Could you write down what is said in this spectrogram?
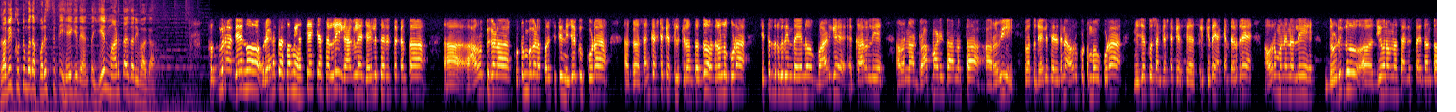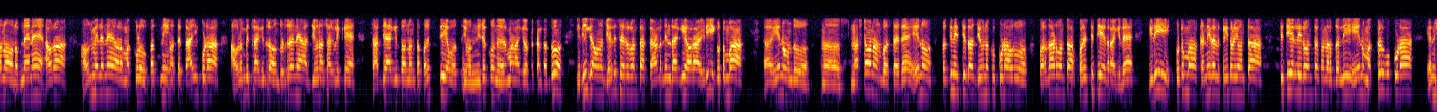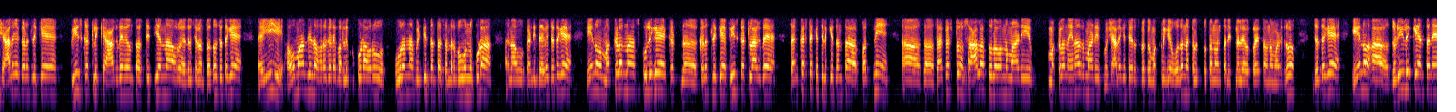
ರವಿ ಕುಟುಂಬದ ಪರಿಸ್ಥಿತಿ ಹೇಗಿದೆ ಅಂತ ಏನ್ ಮಾಡ್ತಾ ಇದ್ದಾರೆ ಇವಾಗ? ಪೃಥ್ವಿರಾಜ್ ಏನು ರೇಣುಕಾಸ್ವಾಮಿ ಹತ್ಯೆ ಕೇಸಲ್ಲಿ ಈಗಾಗಲೇ ಜೈಲು ಸೇರಿರ್ತಕ್ಕಂತ ಆರೋಪಿಗಳ ಕುಟುಂಬಗಳ ಪರಿಸ್ಥಿತಿ ನಿಜಕ್ಕೂ ಕೂಡ ಸಂಕಷ್ಟಕ್ಕೆ ಸಿಲುಕಿರುವಂತದ್ದು ಅದರಲ್ಲೂ ಕೂಡ ಚಿತ್ರದುರ್ಗದಿಂದ ಏನು ಬಾಡಿಗೆ ಕಾರಲ್ಲಿ ಅವರನ್ನ ಡ್ರಾಪ್ ಮಾಡಿದ್ದ ಅನ್ನಂತ ರವಿ ಇವತ್ತು ಜೈಲು ಸೇರಿದ್ದಾನೆ. ಅವ್ರ ಕುಟುಂಬವು ಕೂಡ ನಿಜಕ್ಕೂ ಸಂಕಷ್ಟಕ್ಕೆ ಸಿಲುಕಿದೆ. ಯಾಕಂತ ಹೇಳಿದ್ರೆ ಅವರ ಮನೆಯಲ್ಲಿ ದುಡಿದು ಜೀವನವನ್ನ ಸಾಗಿಸ್ತಾ ಇದ್ದಂತವನು ಅವನೊಬ್ನೇನೆ ಅವರ, ಅವನ ಮೇಲೆನೆ ಅವರ ಮಕ್ಕಳು, ಪತ್ನಿ ಮತ್ತೆ ತಾಯಿ ಕೂಡ ಅವಲಂಬಿತರಾಗಿದ್ರು. ಅವ್ನು ದುಡಿದ್ರೇನೆ ಆ ಜೀವನ ಸಾಗ್ಲಿಕ್ಕೆ ಸಾಧ್ಯ ಆಗಿತ್ತು ಅನ್ನೋಂತ ಪರಿಸ್ಥಿತಿ ಇವನ್ ಇವ್ ನಿಜಕ್ಕೂ ನಿರ್ಮಾಣ ಆಗಿರತಕ್ಕಂಥದ್ದು. ಇದೀಗ ಅವನು ಜೈಲು ಸೇರಿರುವಂತಹ ಕಾರಣದಿಂದಾಗಿ ಅವರ ಇಡೀ ಕುಟುಂಬ ಏನು ಒಂದು ನಷ್ಟವನ್ನ ಅನುಭವಿಸ್ತಾ ಇದೆ. ಏನು ಪ್ರತಿನಿತ್ಯದ ಜೀವನಕ್ಕೂ ಕೂಡ ಅವರು ಪರದಾಡುವಂತ ಪರಿಸ್ಥಿತಿ ಎದುರಾಗಿದೆ. ಇಡೀ ಕುಟುಂಬ ಕಣ್ಣೀರಲ್ಲಿ ಕೈ ತೊಳೆಯುವಂತ ಸ್ಥಿತಿಯಲ್ಲಿರುವಂತ ಸಂದರ್ಭದಲ್ಲಿ ಏನು ಮಕ್ಕಳಿಗೂ ಕೂಡ ಏನು ಶಾಲೆಗೆ ಕಳಿಸ್ಲಿಕ್ಕೆ ಫೀಸ್ ಕಟ್ಟಲಿಕ್ಕೆ ಆಗದೆ ಇರುವಂತ ಸ್ಥಿತಿಯನ್ನ ಅವರು ಎದುರಿಸಿರುವಂತದ್ದು. ಜೊತೆಗೆ ಈ ಹವಾಮಾನದಿಂದ ಹೊರಗಡೆ ಬರ್ಲಿಕ್ಕೂ ಕೂಡ ಅವರು ಊರನ್ನ ಬಿಟ್ಟಿದ್ದಂತ ಸಂದರ್ಭವನ್ನು ಕೂಡ ನಾವು ಕಂಡಿದ್ದೇವೆ. ಜೊತೆಗೆ, ಏನು ಮಕ್ಕಳನ್ನ ಸ್ಕೂಲಿಗೆ ಕಟ್ ಕಳಿಸ್ಲಿಕ್ಕೆ ಫೀಸ್ ಕಟ್ಟಲಾಗದೆ ಸಂಕಷ್ಟಕ್ಕೆ ಸಿಲುಕಿದ್ದಂತ ಪತ್ನಿ ಆ ಸಾಕಷ್ಟು ಶಾಲಾ ಸುಲವನ್ನು ಮಾಡಿ ಮಕ್ಕಳನ್ನ ಏನಾದ್ರು ಮಾಡಿ ಶಾಲೆಗೆ ಸೇರಿಸ್ಬೇಕು ಮಕ್ಕಳಿಗೆ ಓದನ್ನ ಕಲಿಸ್ಬೇಕು ಅನ್ನುವಂತ ನಿಟ್ಟಿನಲ್ಲಿ ಅವರು ಪ್ರಯತ್ನವನ್ನ ಮಾಡಿದ್ರು. ಜೊತೆಗೆ ಏನು ಆ ದುಡಿಲಿಕ್ಕೆ ಅಂತಾನೆ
